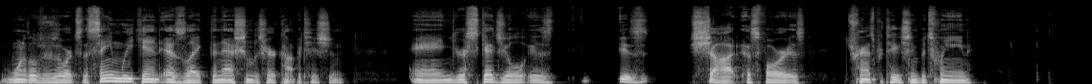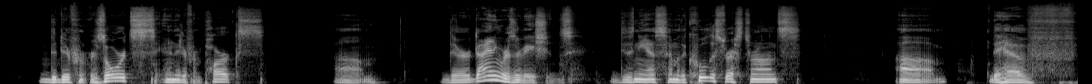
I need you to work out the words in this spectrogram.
one of those resorts the same weekend as like the national chair competition. and your schedule is is shot as far as transportation between the different resorts and the different parks. Um, there are dining reservations. Disney has some of the coolest restaurants. Um, they have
